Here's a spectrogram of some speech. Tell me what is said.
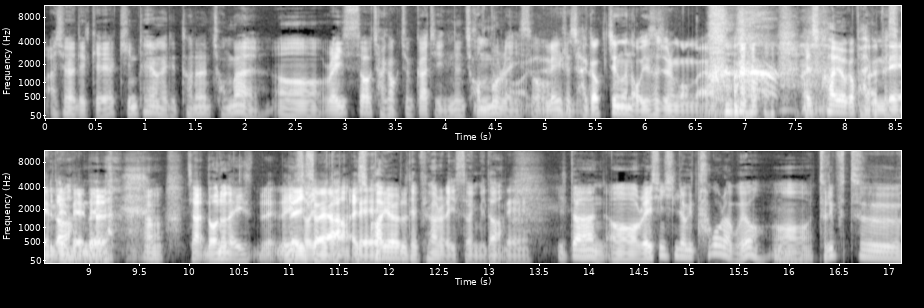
아셔야 될 게 김태형 에디터는 정말 어, 레이서 자격증까지 있는 전문 레이서. 어, 레이서 자격증은 어디서 주는 건가요? 에스콰이어가 발급했습니다. 아, 네, 네, 네, 네. 어, 자, 너는 레이, 레이서입니다. 네. 에스콰이어를 대표하는 레이서입니다. 네. 일단 어, 레이싱 실력이 탁월하고요. 어, 드리프트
